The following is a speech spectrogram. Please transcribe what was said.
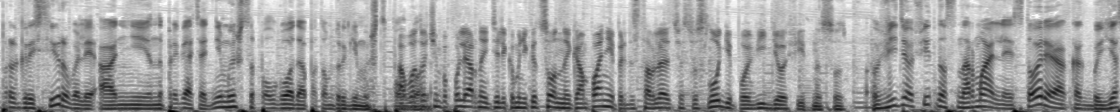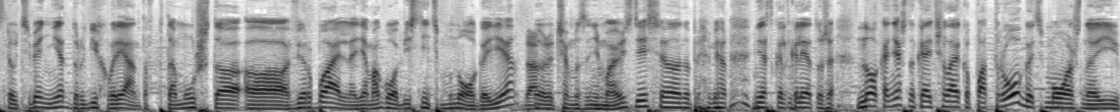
прогрессировали, а не напрягать одни мышцы полгода, а потом другие мышцы А полгода. вот очень популярные телекоммуникационные компании предоставляют сейчас услуги по видеофитнесу. Видеофитнес нормальная история, как бы, если у тебя нет других вариантов, потому что э, вербально я могу объяснить многое, Да. чем я занимаюсь здесь, э, например, несколько лет уже. Но, конечно, когда человека потрогать можно и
